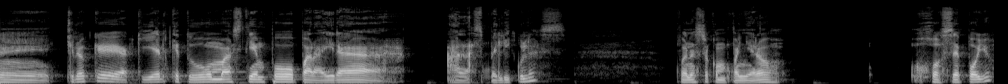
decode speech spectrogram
eh, creo que aquí el que tuvo más tiempo para ir a, a las películas fue nuestro compañero José Pollo,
